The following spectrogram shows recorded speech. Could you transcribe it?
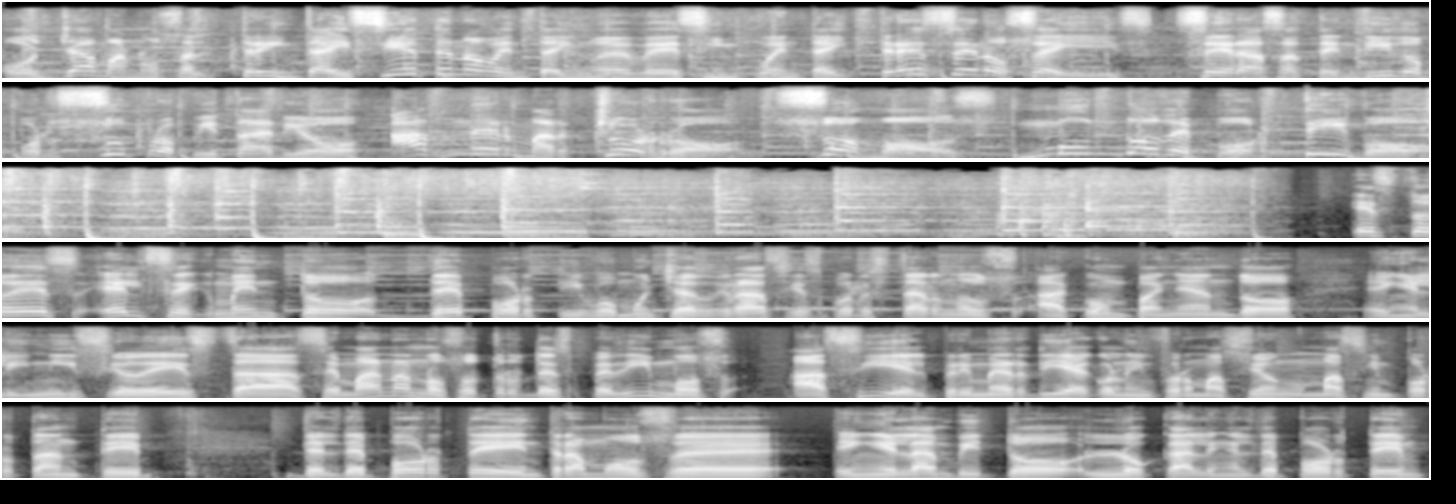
o llámanos al 3799-5306. Serás atendido por su propietario, Abner Marchorro. Somos Mundo Deportivo. Esto es el segmento deportivo. Muchas gracias por estarnos acompañando en el inicio de esta semana. Nosotros despedimos así el primer día con la información más importante del deporte. Entramos eh, en el ámbito local, en el deporte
